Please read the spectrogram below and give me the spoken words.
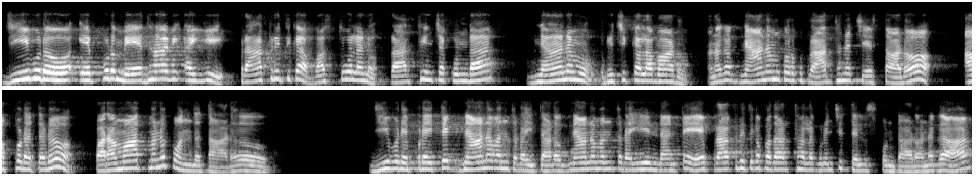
జీవుడు ఎప్పుడు మేధావి అయ్యి ప్రాకృతిక వస్తువులను ప్రార్థించకుండా జ్ఞానము రుచి కలవాడు అనగా జ్ఞానం కొరకు ప్రార్థన చేస్తాడో అప్పుడు అతడు పరమాత్మను పొందుతాడు. జీవుడు ఎప్పుడైతే జ్ఞానవంతుడైతాడో జ్ఞానవంతుడు అయ్యిందంటే ప్రాకృతిక పదార్థాల గురించి తెలుసుకుంటాడు. అనగా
